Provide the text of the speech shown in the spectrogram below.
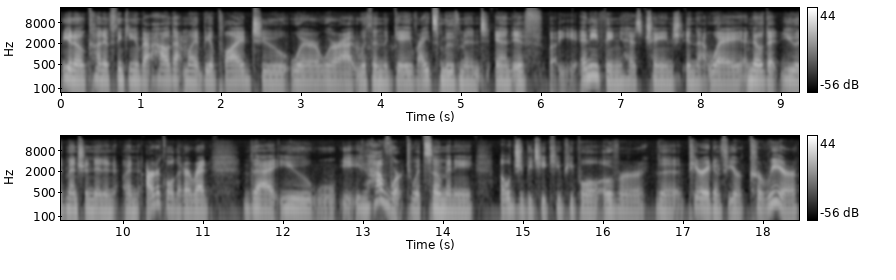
you know, kind of thinking about how that might be applied to where we're at within the gay rights movement and if uh, anything has changed in that way. I know that you had mentioned in an, an, article that I read that you you have worked with so many LGBTQ people over the period of your career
